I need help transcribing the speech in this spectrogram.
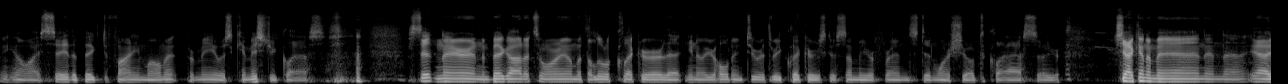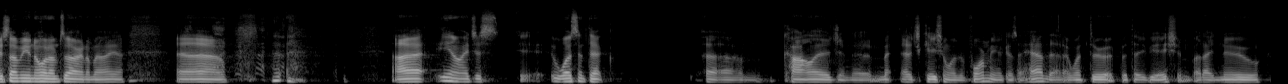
you know, I say the big defining moment for me was chemistry class. Sitting there in the big auditorium with a little clicker that, you know, you're holding two or three clickers because some of your friends didn't want to show up to class. So you're checking them in. And, uh, yeah, some of you know what I'm talking about. Yeah. Uh, I, you know, I just, it wasn't that um, college and the education wasn't for me because I have that. I went through it with aviation, but I knew –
